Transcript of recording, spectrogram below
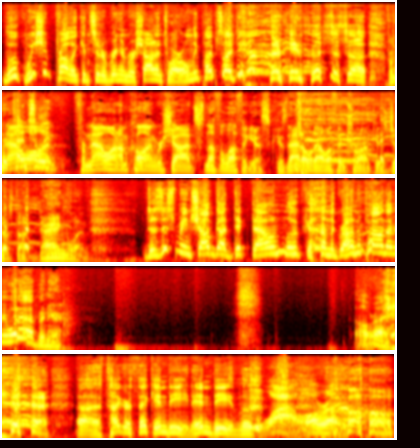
Luke, we should probably consider bringing Rashad into our only pipes idea. I mean, this is uh, From potentially. now on, from now on, I'm calling Rashad Snuffleupagus because that old elephant trunk is just a dangling. Does this mean Schaub got dick down, Luke, on the ground and pound? I mean, what happened here? All right. uh, Tiger thick indeed. Indeed, Luke. Wow. All right. Oh,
